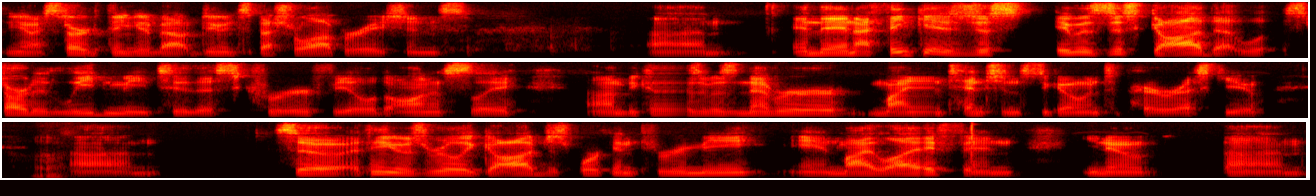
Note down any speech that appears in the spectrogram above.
you know, I started thinking about doing special operations. Um, and then I think it was just it was just God that started leading me to this career field, honestly, um, because it was never my intentions to go into pararescue. Oh. Um, so I think it was really God just working through me in my life, and you know, um,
